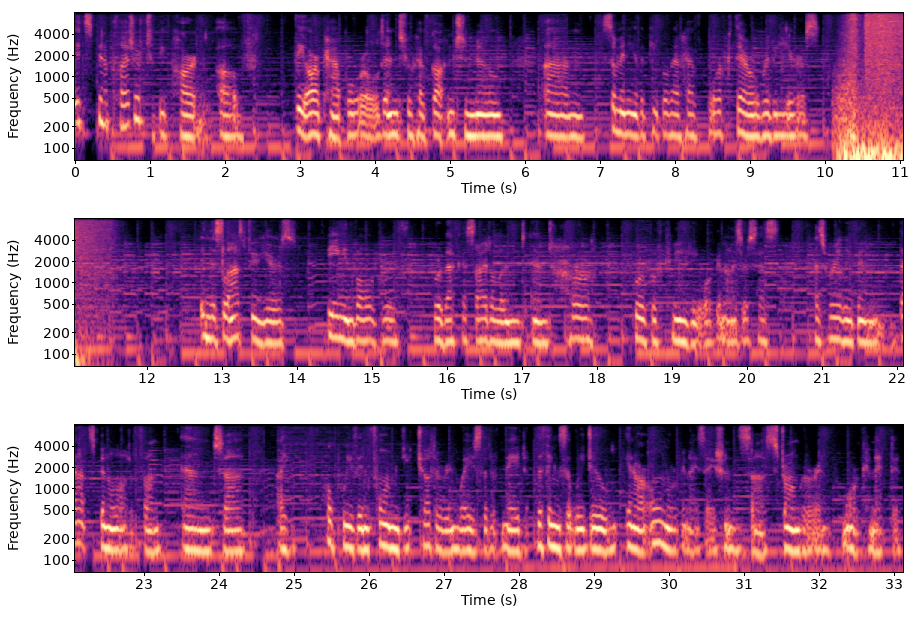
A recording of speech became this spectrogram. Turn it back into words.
It's been a pleasure to be part of the RPAP world and to have gotten to know um, so many of the people that have worked there over the years. In this last few years, being involved with Rebecca Seideland and her group of community organizers has has really been that's been a lot of fun and uh, I hope we've informed each other in ways that have made the things that we do in our own organizations uh, stronger and more connected.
